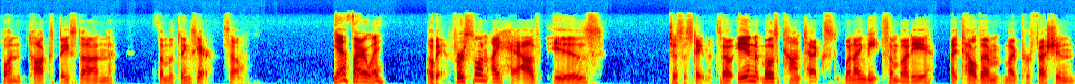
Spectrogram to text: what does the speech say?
fun talks based on some of the things here. So, yeah, fire away. Okay, first one I have is just a statement. So, in most contexts, when I meet somebody, I tell them my profession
